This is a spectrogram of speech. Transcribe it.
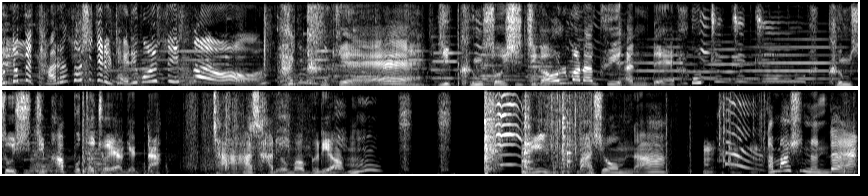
어떻게 다른 소시지를 데리고 올 수 있어요? 아 그게 이 금소시지가 얼마나 귀한데 우쭈쭈쭈 금소시지 밥부터 줘야겠다 자 사료 먹으렴 에이, 맛이 없나? 음, 아, 맛있는데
